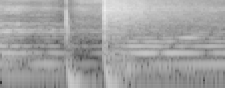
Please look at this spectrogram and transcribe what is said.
heading for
